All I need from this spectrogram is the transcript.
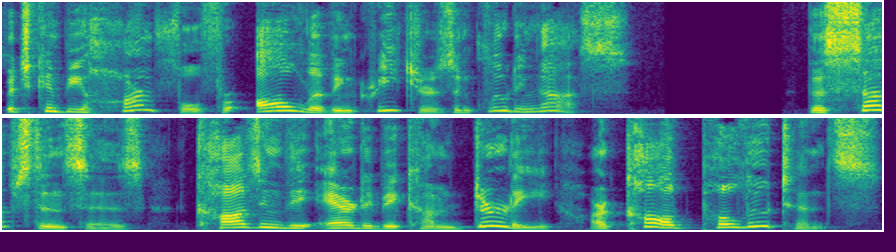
which can be harmful for all living creatures, including us. The substances causing the air to become dirty are called pollutants.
